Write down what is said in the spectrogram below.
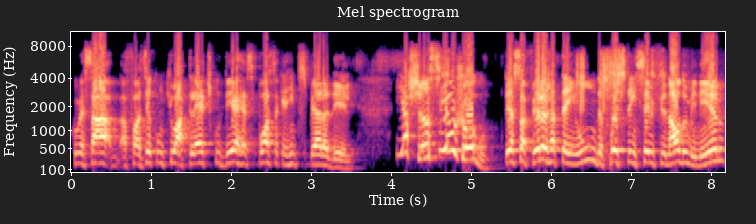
começar a fazer com que o Atlético dê a resposta que a gente espera dele. E a chance é o jogo. Terça-feira já tem um, depois tem semifinal do Mineiro.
